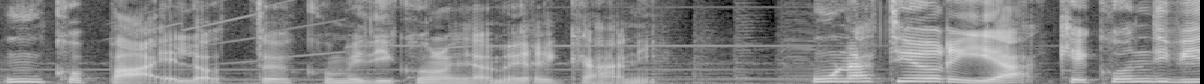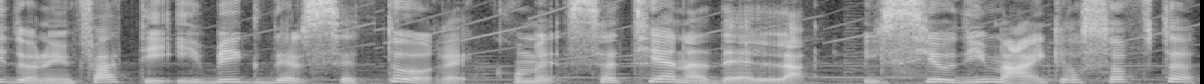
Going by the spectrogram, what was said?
un copilot, come dicono gli americani. Una teoria che condividono infatti i big del settore, come Satya Nadella, il CEO di Microsoft,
